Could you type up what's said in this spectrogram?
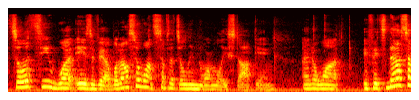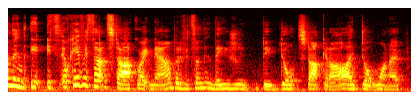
So let's see what is available. And I also want stuff that's only normally stocking. I don't want if it's not something. It's okay if it's not in stock right now, but if it's something they usually they don't stock at all, I don't want to.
